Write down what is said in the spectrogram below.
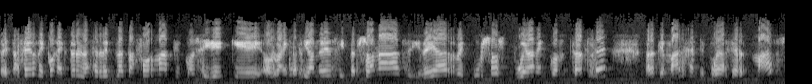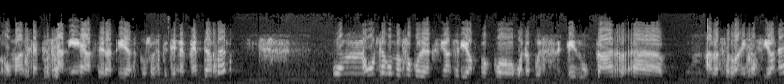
hacer de conector, el hacer de plataforma que consigue que organizaciones y personas, ideas, recursos puedan encontrarse para que más gente pueda hacer más o más gente se anime a hacer aquellas cosas que tiene en mente hacer. Un, segundo foco de acción sería un poco, bueno, pues educar a, las organizaciones,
